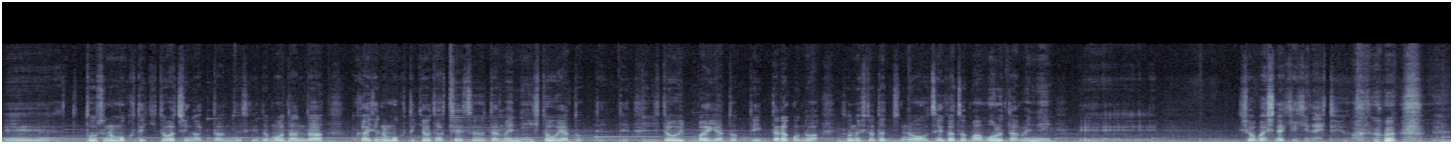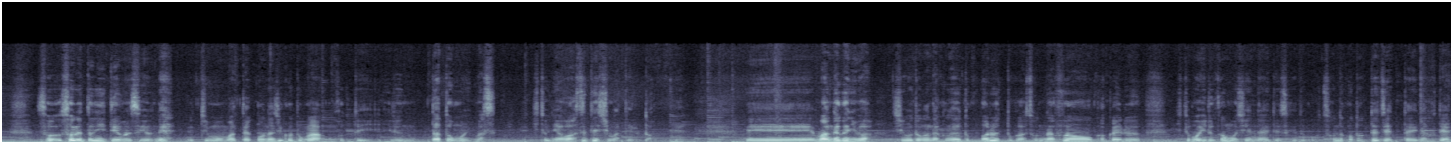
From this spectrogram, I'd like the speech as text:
えー、当初の目的とは違ったんですけどもだんだん会社の目的を達成するために人を雇っていって人をいっぱい雇っていったら今度はその人たちの生活を守るために、えー商売しなきゃいけないという。そそれと似てますよね。うちも全く同じことが起こっているんだと思います。人に合わせてしまっていると、えー、まあ中には仕事がなくなると困るとかそんな不安を抱える人もいるかもしれないですけどもそんなことって絶対なくて、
